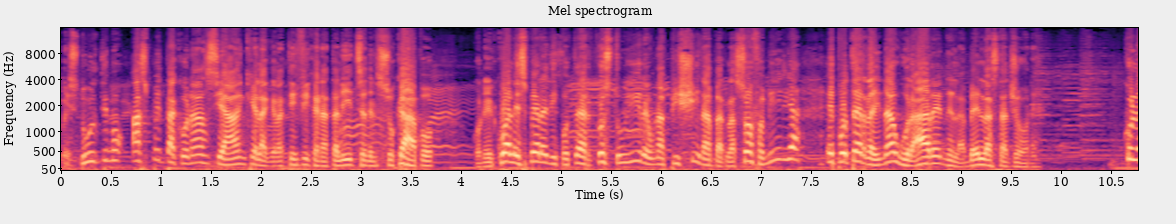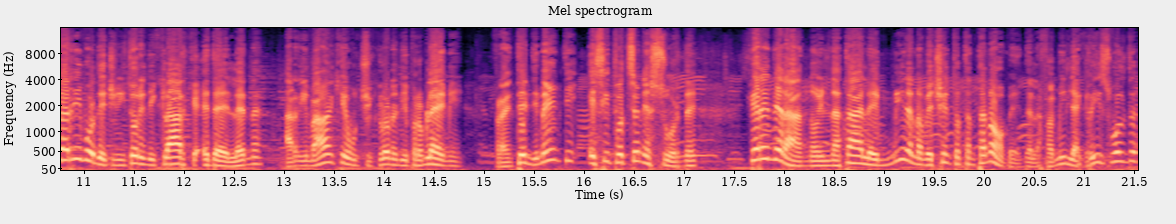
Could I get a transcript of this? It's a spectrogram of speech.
Quest'ultimo aspetta con ansia anche la gratifica natalizia del suo capo, con il quale spera di poter costruire una piscina per la sua famiglia e poterla inaugurare nella bella stagione. Con l'arrivo dei genitori di Clark ed Ellen arriva anche un ciclone di problemi, fraintendimenti e situazioni assurde che renderanno il Natale 1989 della famiglia Griswold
